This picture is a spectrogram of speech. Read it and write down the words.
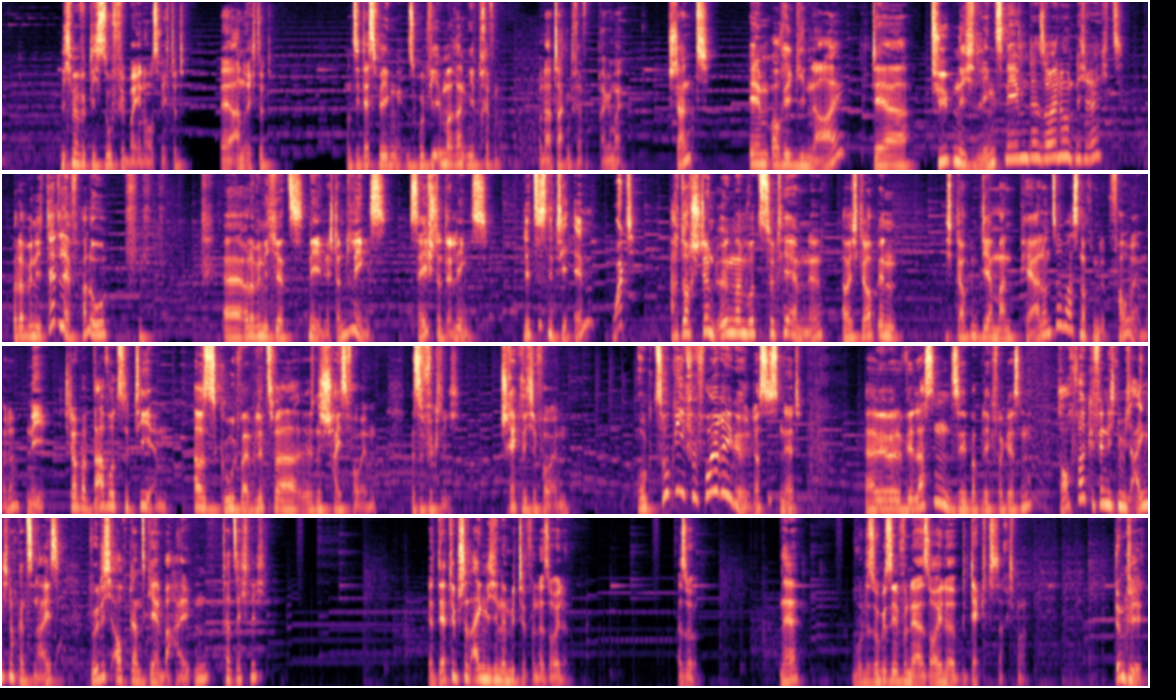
nicht mehr wirklich so viel bei ihnen ausrichtet, äh, anrichtet. Und sie deswegen so gut wie immer Ranghieb treffen. Oder Attacken treffen, allgemein. Stand im Original der Typ nicht links neben der Säule und nicht rechts? Oder bin ich Detlef? Hallo? äh, oder bin ich jetzt... Nee, der stand links. Safe stand der links. Blitz ist eine TM? What? Ach doch, stimmt. Irgendwann wurde es zu TM, ne? Aber ich glaube in... Ich glaube in Diamant Perl und so war es noch eine VM, oder? Nee. Ich glaube ab da wurde es eine TM. Aber es ist gut, weil Blitz war eine scheiß VM. Also wirklich. Schreckliche VM. Ruckzucki für Vollregel. Das ist nett. Äh, wir, wir lassen Silberblick vergessen. Rauchwolke finde ich nämlich eigentlich noch ganz nice. Würde ich auch ganz gern behalten, tatsächlich. Ja, der Typ stand eigentlich in der Mitte von der Säule. Also, ne? Wurde so gesehen von der Säule bedeckt, sag ich mal. Dümpel.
